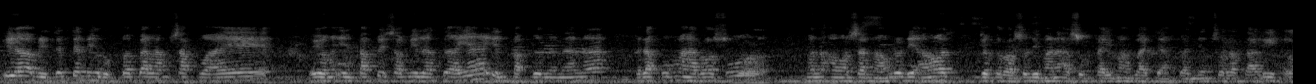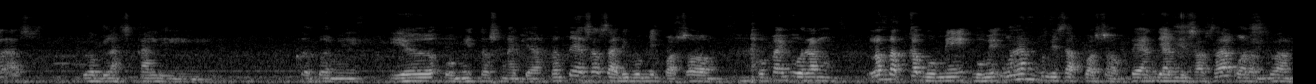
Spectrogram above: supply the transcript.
Iya abdi teh teh dihirup balang sak wae. Yang infak fisabilillah teu aya infak geunana kada kumaha Rasul. Mana awasan naon di awas jeung Rasul di mana asup ka imah baca kanjeng surat al-ikhlas 12 kali kami Iya, Umi terus ngajarkan teh asa di bumi kosong. Upaya orang lembat ke bumi, bumi orang bisa kosong. Teh jangan sasa orang doang.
